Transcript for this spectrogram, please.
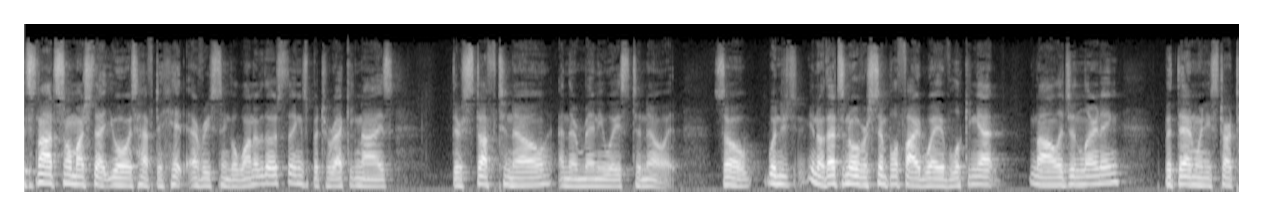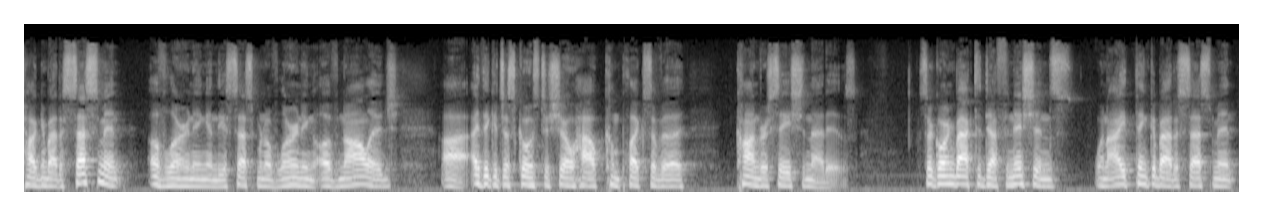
it's not so much that you always have to hit every single one of those things, but to recognize there's stuff to know and there are many ways to know it. So when you, you know, that's an oversimplified way of looking at knowledge and learning. But then when you start talking about assessment of learning and the assessment of learning of knowledge, uh, I think it just goes to show how complex of a conversation that is. So going back to definitions, when I think about assessment,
